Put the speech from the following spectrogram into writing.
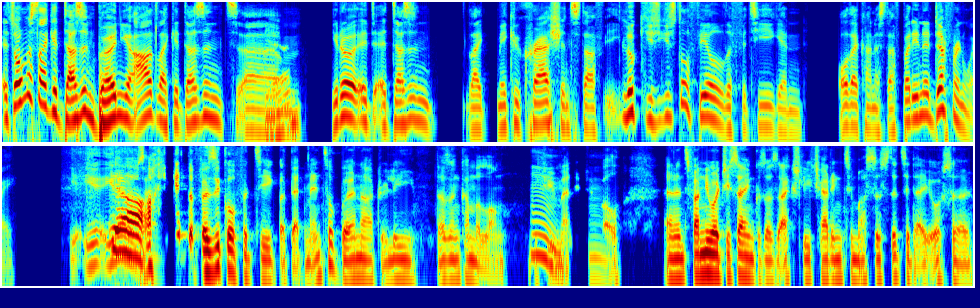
it's almost like it doesn't burn you out like it doesn't um you know it, it doesn't like make you crash and stuff look you, you still feel the fatigue and all that kind of stuff but in a different way Y- y- you, know yeah, I'm get the physical fatigue, but that mental burnout really doesn't come along if you Mm, manage it mm. well. And it's funny what you're saying because I was actually chatting to my sister today, also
